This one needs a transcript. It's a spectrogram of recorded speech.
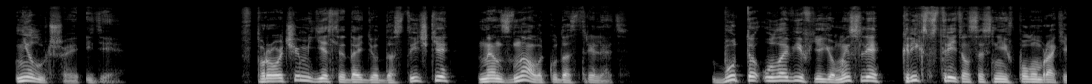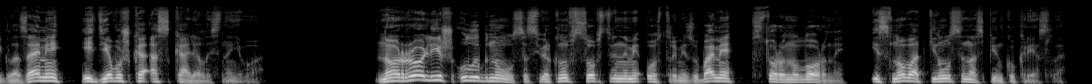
– не лучшая идея. Впрочем, если дойдет до стычки, Нэн знала, куда стрелять. Будто уловив ее мысли, Крикс встретился с ней в полумраке глазами, и девушка оскалилась на него. Но Ро лишь улыбнулся, сверкнув собственными острыми зубами в сторону Лорны, и снова откинулся на спинку кресла.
